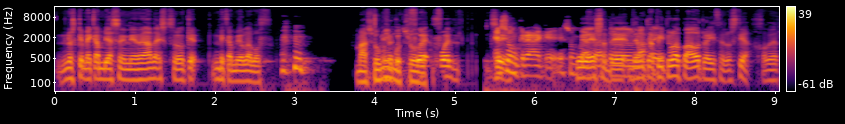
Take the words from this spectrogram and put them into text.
no es que me cambiase ni nada, es solo que me cambió la voz. Masumi Mutsuda. fue, fue, Es un crack, eh, es un fue crack. eso, de un capítulo para otro. Y dices, hostia, joder.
